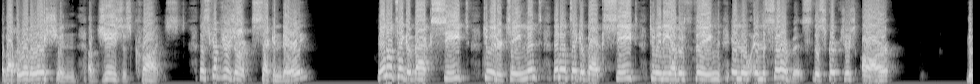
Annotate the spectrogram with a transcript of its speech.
about the revelation of Jesus Christ. The scriptures aren't secondary. They don't take a back seat to entertainment. They don't take a back seat to any other thing in the, in the service. The scriptures are the,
